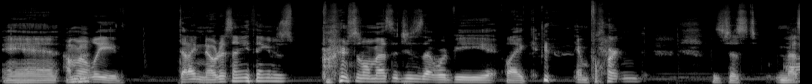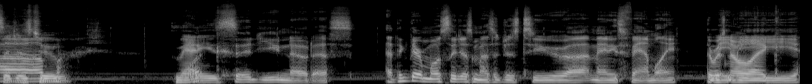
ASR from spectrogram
and I'm gonna leave. Did I notice anything in his personal messages that would be like important? It's just messages to Um, Manny's. What could you notice? I think they're mostly just messages to uh, Manny's family. There was no, Maybe-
